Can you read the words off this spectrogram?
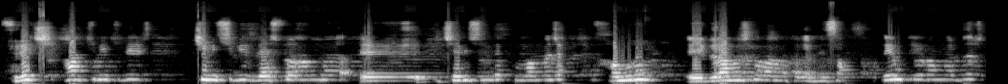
süreç hakimiyetidir. Kimisi bir restoranda e, içerisinde kullanılacak hamurun e, gramajına varana kadar hesaplayan programlardır.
